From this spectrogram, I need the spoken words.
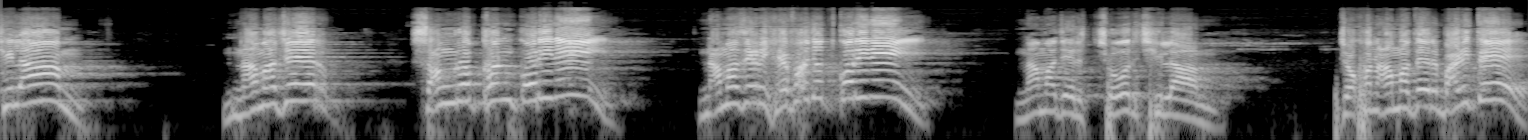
ছিলাম নামাজের সংরক্ষণ করিনি, নামাজের হেফাজত করিনি, নামাজের চোর ছিলাম। যখন আমাদের বাড়িতে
